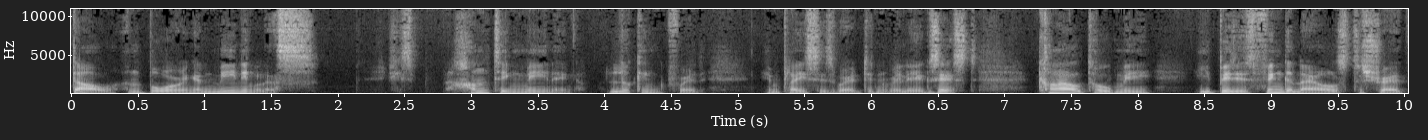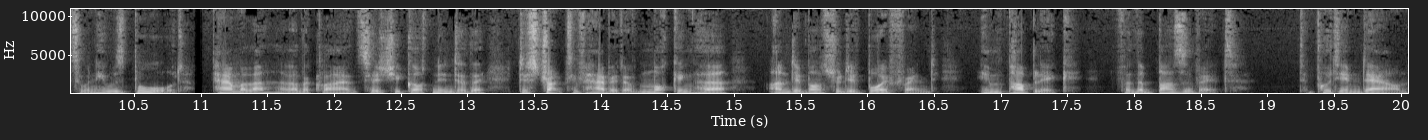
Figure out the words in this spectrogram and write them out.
dull and boring and meaningless. She's hunting meaning, looking for it in places where it didn't really exist. Kyle told me he bit his fingernails to shreds when he was bored. Pamela, another client, says she'd gotten into the destructive habit of mocking her undemonstrative boyfriend in public for the buzz of it, to put him down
